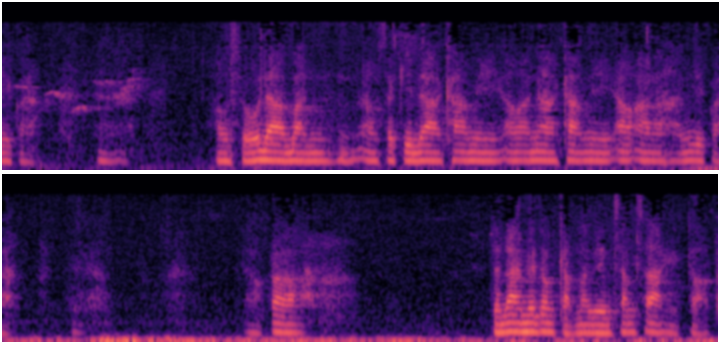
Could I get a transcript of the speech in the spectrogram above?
ดีกว่า เอาโสดาบัน เอาสกิดาคามี เอาอนาคามี เอาอารหันดีกว่า แล้วก็จะได้ไม่ต้องกลับมาเรียนซ้ำซากอีกต่อไป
